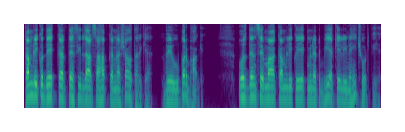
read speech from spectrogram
कमली को देखकर तहसीलदार साहब का नशा उतर गया, वे ऊपर भागे। उस दिन से माँ कमली को एक मिनट भी अकेली नहीं छोड़ती है।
